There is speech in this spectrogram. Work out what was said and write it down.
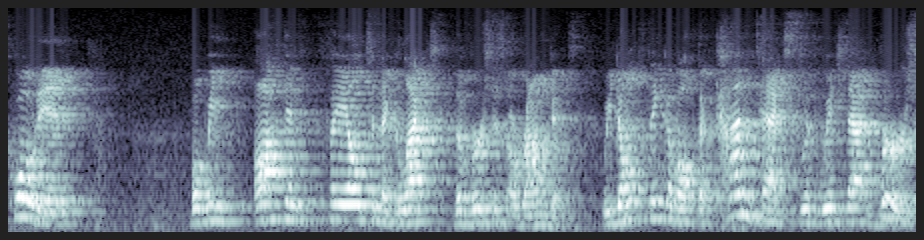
quoted, but we often fail to neglect the verses around it. We don't think about the context with which that verse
